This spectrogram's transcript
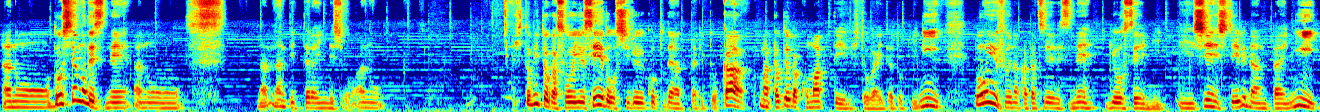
あのどうしてもですね、あのなんて言ったらいいんでしょう。あの人々がそういう制度を知ることであったりとか、まあ、例えば困っている人がいた時にどういうふうな形でですね行政に支援している団体に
